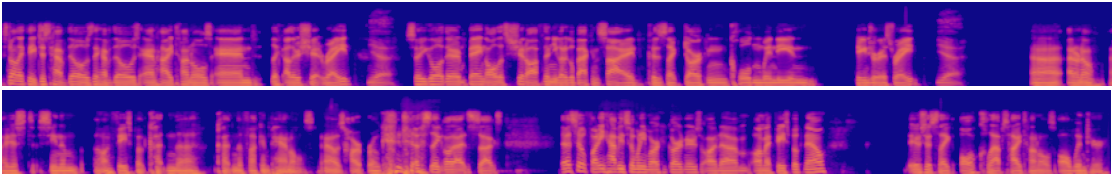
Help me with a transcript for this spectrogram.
It's not like they just have those. They have those and high tunnels and like other shit, right? Yeah. So you go out there and bang all this shit off, then you got to go back inside because it's like dark and cold and windy and dangerous, right? Yeah. Uh, I don't know. I just seen them on Facebook cutting the cutting the fucking panels, and I was heartbroken. I was like, "Oh, that sucks." That's so funny having so many market gardeners on um on my Facebook now. It was just like all collapsed high tunnels all winter.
